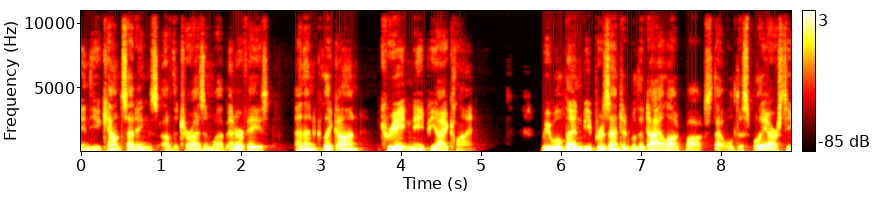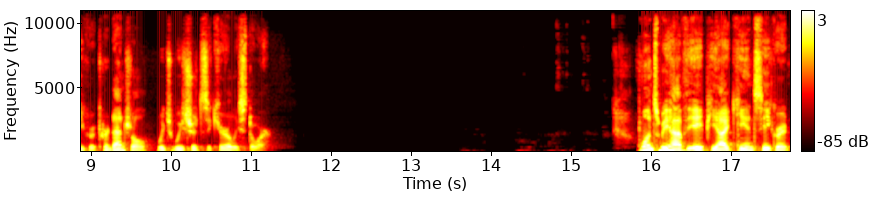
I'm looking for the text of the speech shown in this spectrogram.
in the account settings of the Torizon web interface and then click on Create an API Client. We will then be presented with a dialog box that will display our secret credential, which we should securely store. Once we have the API key and secret,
